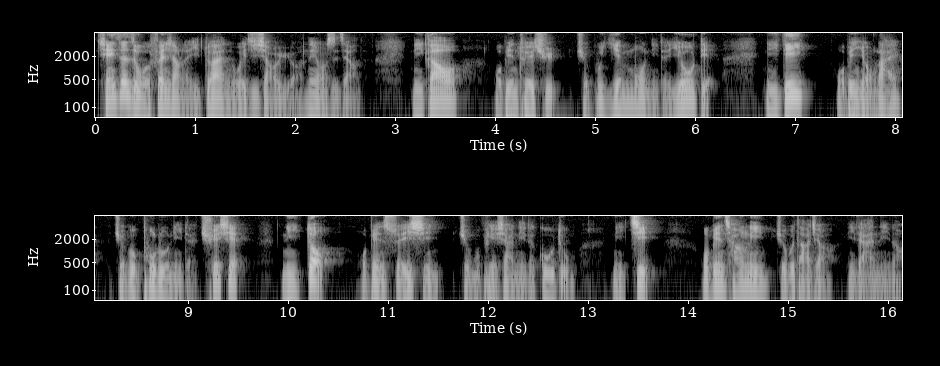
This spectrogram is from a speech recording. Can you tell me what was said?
前一阵子我分享了一段危机小语哦，内容是这样的：你高，我便退去，绝不淹没你的优点；你低，我便涌来，绝不暴露你的缺陷；你动，我便随行，绝不撇下你的孤独；你静，我便常宁，绝不打搅你的安宁哦。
